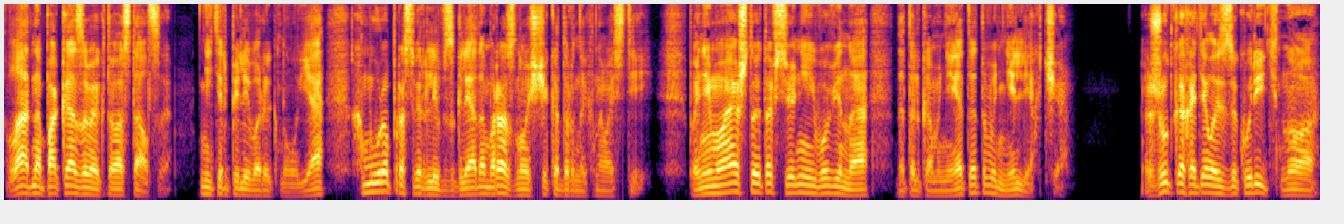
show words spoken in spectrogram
«Ладно, показывай, кто остался», — нетерпеливо рыкнул я, хмуро просверлив взглядом разносчика дурных новостей. Понимаю, что это все не его вина, да только мне от этого не легче. Жутко хотелось закурить, но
